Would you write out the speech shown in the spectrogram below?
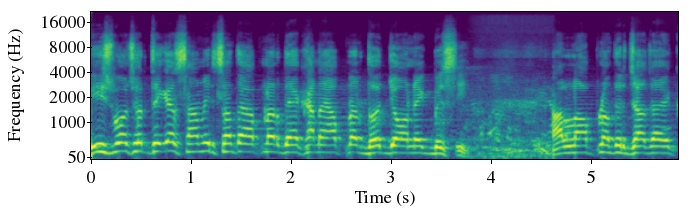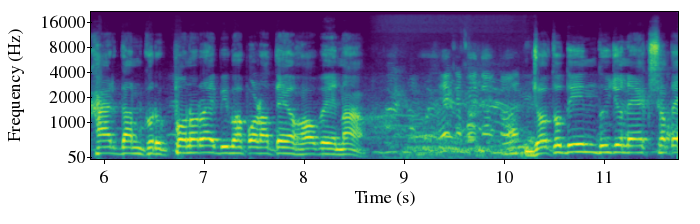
বিশ বছর থেকে স্বামীর সাথে আপনার দেখা নাই, আপনার ধৈর্য অনেক বেশি। আল্লাহ আপনাদের যা যায় খায়ের দান করুক, পুনরায় বিবাহ পড়াতে হবে না। যতদিন দুইজনে একসাথে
